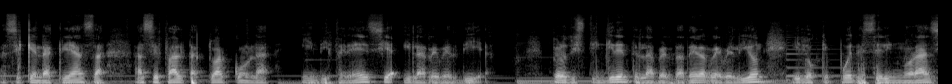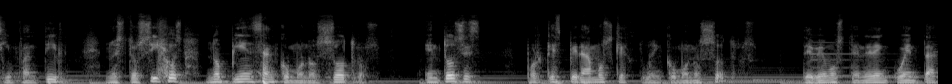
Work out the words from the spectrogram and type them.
Así que en la crianza hace falta actuar con la indiferencia y la rebeldía pero distinguir entre la verdadera rebelión y lo que puede ser ignorancia infantil. Nuestros hijos no piensan como nosotros. Entonces, ¿por qué esperamos que actúen como nosotros? Debemos tener en cuenta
